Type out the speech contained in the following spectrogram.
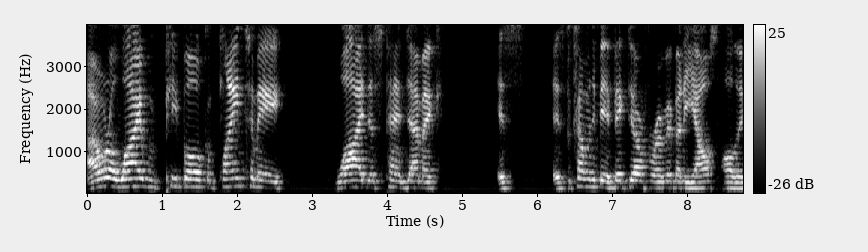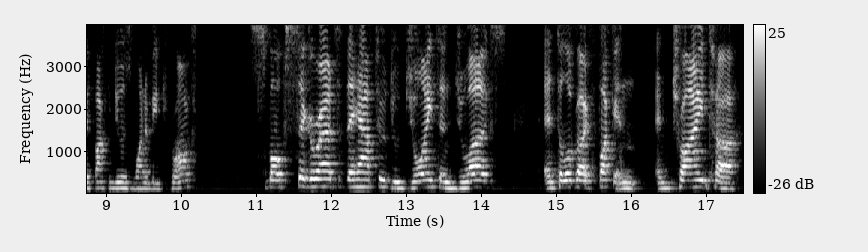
I don't know why people complain to me why this pandemic is is becoming to be a big deal for everybody else. All they fucking do is want to be drunk, smoke cigarettes if they have to, do joints and drugs, and to look like fucking and trying to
